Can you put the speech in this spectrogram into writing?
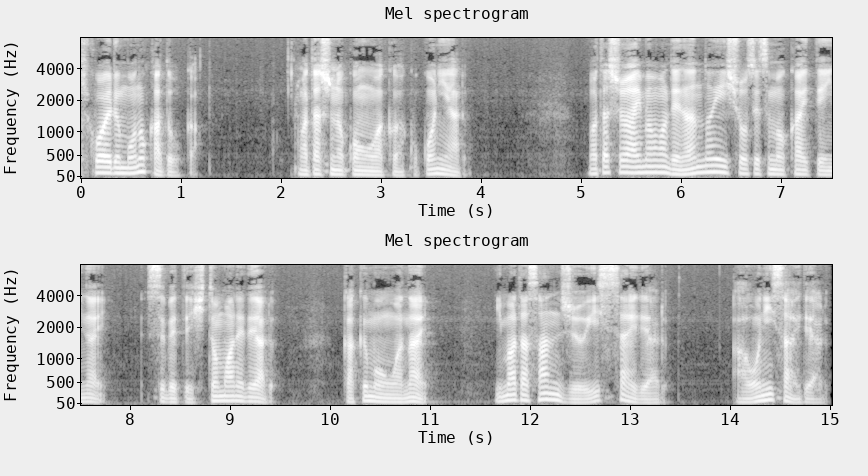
聞こえるものかどうか。私の困惑はここにある。私は今まで何のいい小説も書いていない。すべて人真似である。学問はない。未だ31歳である。青2歳である。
